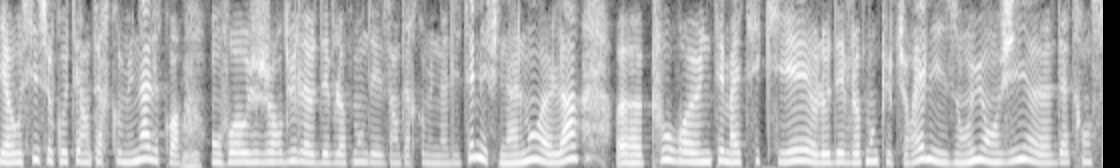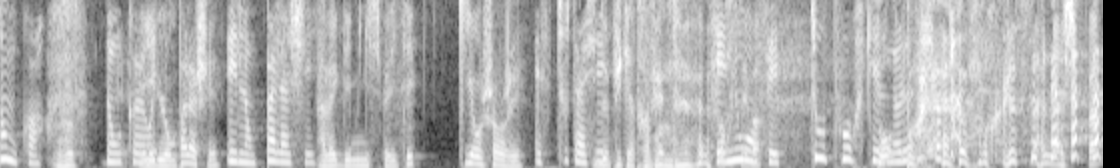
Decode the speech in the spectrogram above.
il y a aussi ce côté intercommunal, quoi. Mhm. On voit aujourd'hui le développement des intercommunalités, mais finalement là, euh, pour une thématique qui est le développement culturel, ils ont eu envie euh, d'être ensemble, quoi. Donc euh, et oui. ils l'ont pas lâché. Et ils l'ont pas lâché. Avec des municipalités qui ont changé. Et tout à fait. Depuis 82, Et nous, on fait tout pour qu'ils Pour- ne pour- lâchent pas. pour que ça lâche pas.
